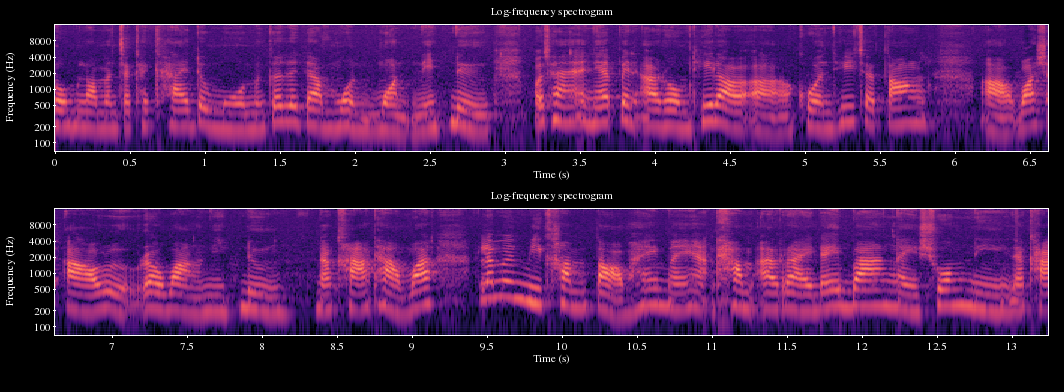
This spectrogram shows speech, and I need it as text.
รมณ์เรามันจะคล้ายๆ the moon มันก็จะหม่นหม่นนิดนึงเพราะฉะนั้นอันนี้เป็นอารมณ์ที่เราควรที่จะต้อง watch out หรือระวังนิดนึงนะคะ ถามว่าแล้วมันมีคำตอบให้ไหมอะทำอะไรได้บ้างในช่วงนี้นะคะ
